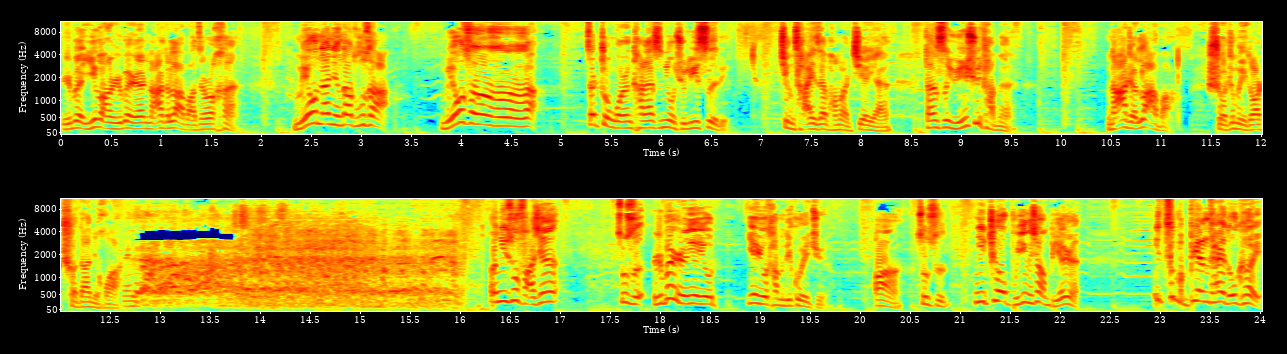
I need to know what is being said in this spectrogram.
日本一帮日本人拿个喇叭在那喊，没有南京大屠杀，没有啥啥啥啥啥，在中国人看来是扭曲历史的。警察也在旁边戒严，但是允许他们拿着喇叭说这么一段扯淡的话。啊，你就发现，就是日本人也有也有他们的规矩，啊，就是你只要不影响别人。你怎么变态都可以，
